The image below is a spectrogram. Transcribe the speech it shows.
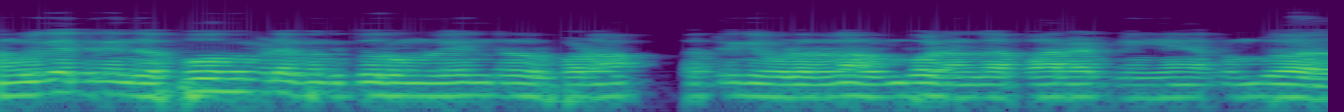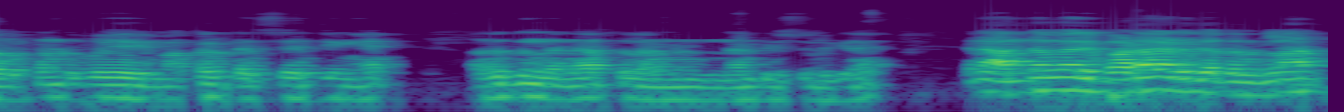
உங்களுக்கே தெரியும் இந்த போகுமிட மிக தூரம்லேன்ற ஒரு படம் பத்திரிகை ஊடகம்லாம் ரொம்ப நல்லா பாராட்டினீங்க ரொம்ப கொண்டு போய் மக்கள்கிட்ட சேர்த்தீங்க. அதுக்கு இந்த நேரத்தில் நன்றி சொல்லிக்கிறேன். ஏன்னா அந்த மாதிரி படம் எடுக்கிறதுக்கெல்லாம்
